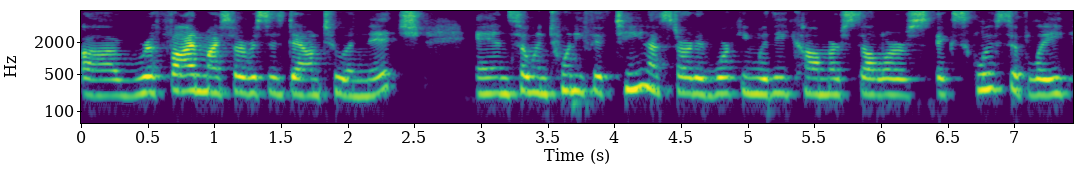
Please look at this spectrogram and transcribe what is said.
uh, refine my services down to a niche. And so in 2015, I started working with e commerce sellers exclusively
